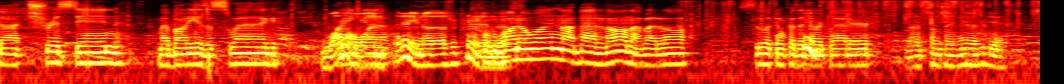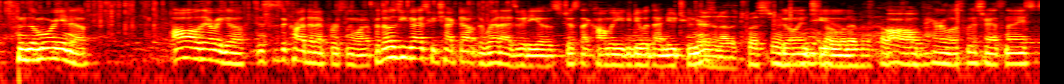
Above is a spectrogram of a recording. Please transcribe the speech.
Got Tristan. My body is a swag. 101. Rank I didn't even know that was reprinted in this. 101, not bad at all, not bad at all. Still looking for the hmm. Dark Matter. Learn something new every day. the more you know. Oh, there we go. This is the card that I personally wanted. For those of you guys who checked out the Red Eyes videos, just that combo you can do with that new tuner. There's another Twister. Go into Oh, whatever the hell. oh, parallel twister. That's nice.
